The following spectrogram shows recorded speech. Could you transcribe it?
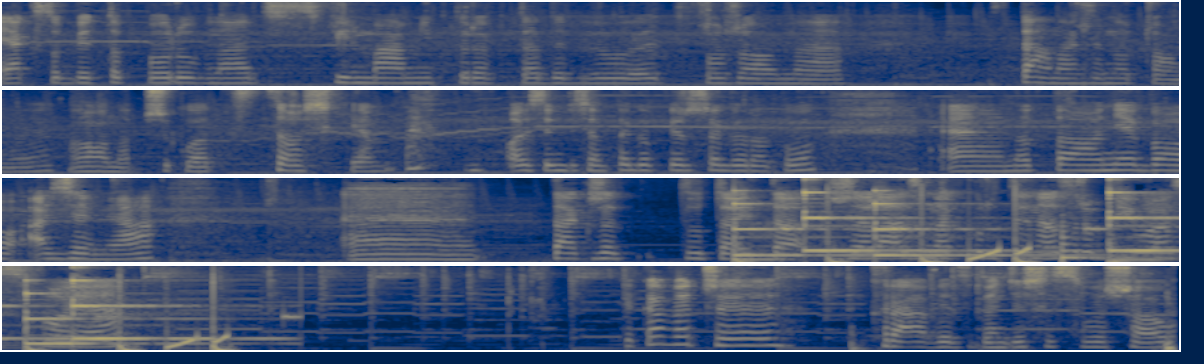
jak sobie to porównać z filmami, które wtedy były tworzone w Stanach Zjednoczonych, no na przykład z Cośkiem 81 roku, e, no to niebo a ziemia. E, także tutaj ta żelazna kurtyna zrobiła swoje. Ciekawe, czy krawiec będzie się słyszał.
